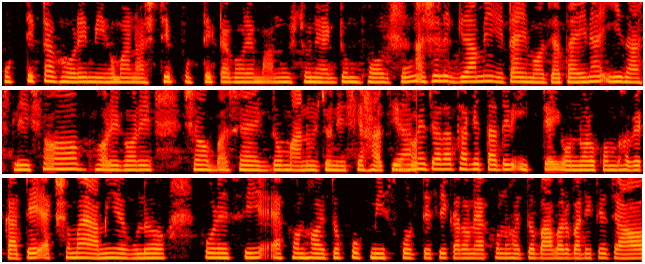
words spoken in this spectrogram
প্রত্যেকটা ঘরে মেহমান আসছে প্রত্যেকটা ঘরে মানুষজন একদম ভরপুর। আসলে গ্রামে এটাই মজা তাই না? ঈদ আসলে সব ঘরে ঘরে সব বাসায় একদম মানুষজন এসে হাজির গ্রামে যারা থাকে তাদের ঈদটাই অন্যরকম ভাবে কাটে। একসময় আমি এগুলো করেছি, এখন হয়তো খুব মিস করতেছি, কারণ এখন হয়তো বাবার বাড়িতে যাওয়া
